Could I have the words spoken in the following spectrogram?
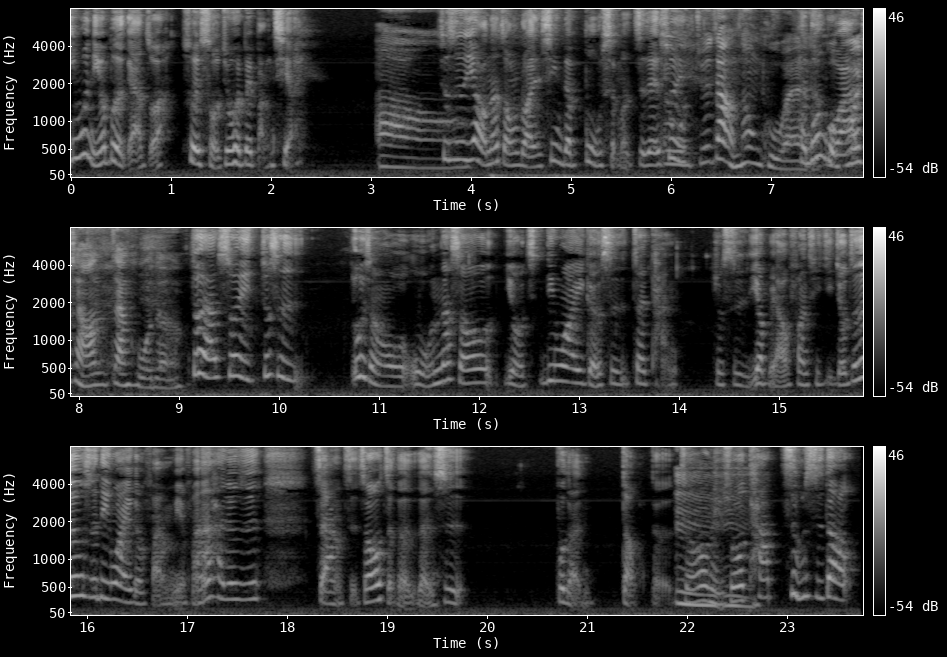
因为你又不能给它抓，所以手就会被绑起来。哦，就是要有那种软性的布什么之类，所以、欸、我觉得这样很痛苦哎，很痛苦啊，我不会想要这样活的。对啊，所以就是为什么我我那时候有另外一个是在谈，就是要不要放弃急救，这就是另外一个方面。反正他就是这样子，之后整个人是不能动的。之后你说他知不知道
